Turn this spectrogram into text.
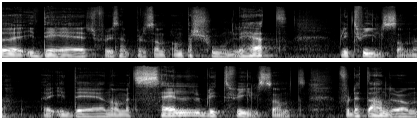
uh, ideer f.eks. om personlighet blir tvilsomme. Ideen om et selv blir tvilsomt. For dette handler om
